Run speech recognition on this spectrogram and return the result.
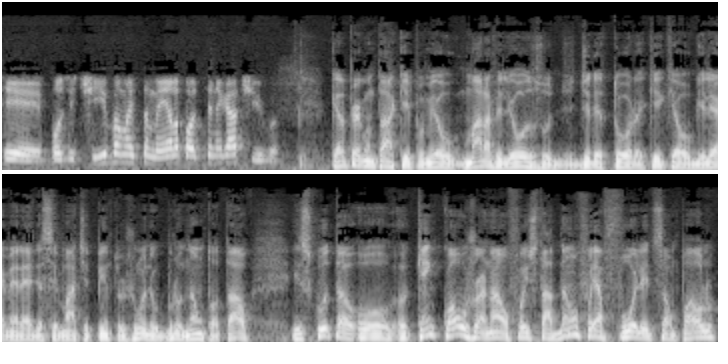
ser positiva, mas também ela pode ser negativa. Quero perguntar aqui para o meu maravilhoso diretor aqui, que é o Guilherme Herédia Simate Pinto Júnior, Brunão Total. Escuta, o, quem, qual jornal? Foi o Estadão ou foi a Folha de São Paulo?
